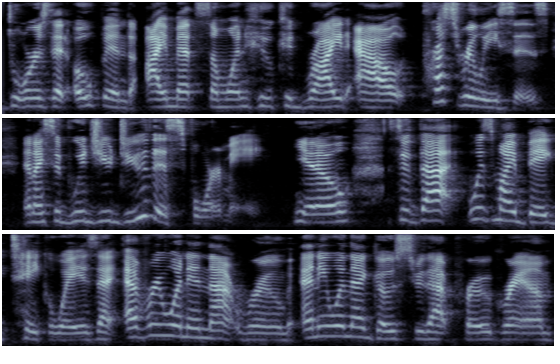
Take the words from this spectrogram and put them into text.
doors that opened. I met someone who could write out press releases. And I said, Would you do this for me? you know so that was my big takeaway is that everyone in that room anyone that goes through that program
